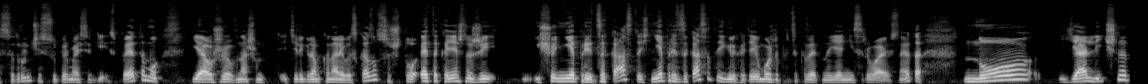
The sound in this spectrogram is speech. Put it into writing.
сотрудничать с Supermassive Games. Поэтому я уже в нашем телеграм-канале высказывался, что это, конечно же, еще не предзаказ, то есть не предзаказ этой игры, хотя ее можно предзаказать, но я не срываюсь на это, но я лично,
